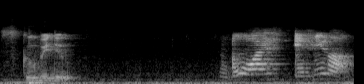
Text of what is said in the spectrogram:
Scooby Doo. Boy, if you don't.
